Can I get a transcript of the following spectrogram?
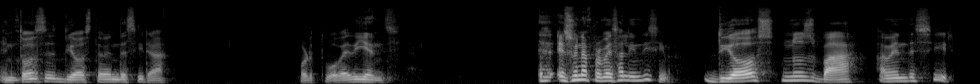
entonces Dios te bendecirá por tu obediencia. Es una promesa lindísima. Dios nos va a bendecir.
